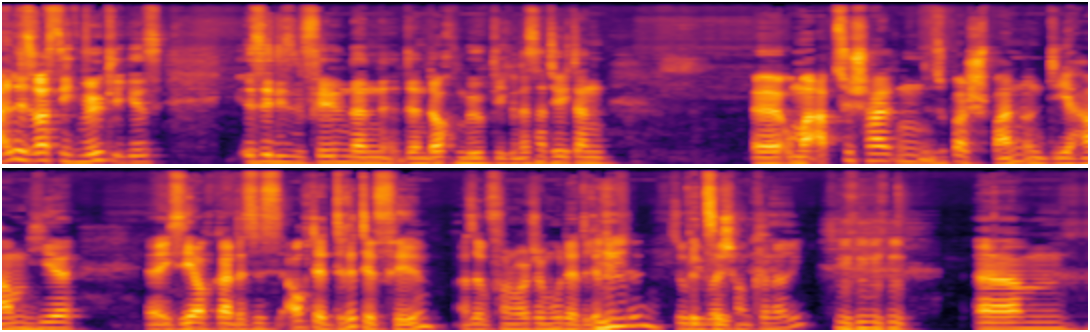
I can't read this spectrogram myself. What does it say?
alles, was nicht möglich ist, ist in diesem Film dann, dann doch möglich. Und das ist natürlich dann, äh, um mal abzuschalten, super spannend. Und die haben hier, äh, ich sehe auch gerade, das ist auch der dritte Film, also von Roger Moore der dritte mhm. Film, so Witzig. wie bei Sean Connery. ähm,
